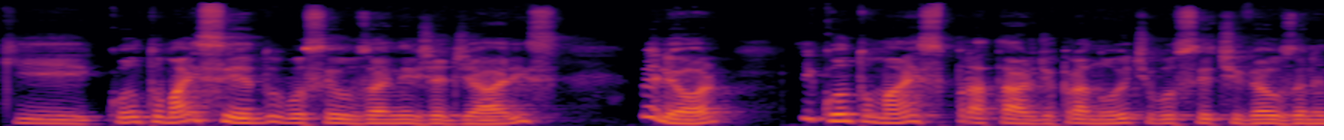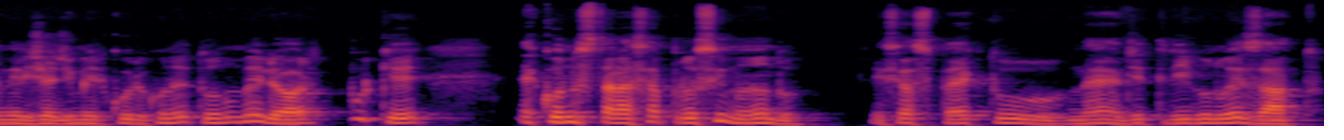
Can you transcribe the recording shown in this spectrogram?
que quanto mais cedo você usar energia de Ares, melhor, e quanto mais para tarde e para noite você estiver usando energia de Mercúrio com Netuno, melhor, porque é quando estará se aproximando esse aspecto né, de no exato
